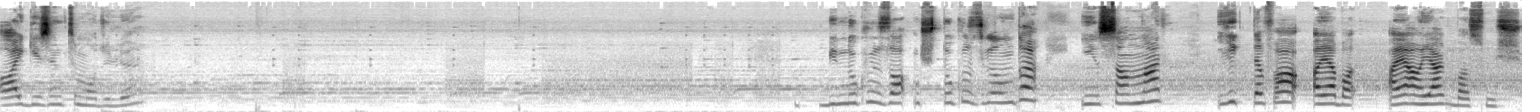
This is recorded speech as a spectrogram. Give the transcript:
Ay gezinti modülü. ...1969 yılında insanlar ilk defa aya, ba- aya ayak basmış.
